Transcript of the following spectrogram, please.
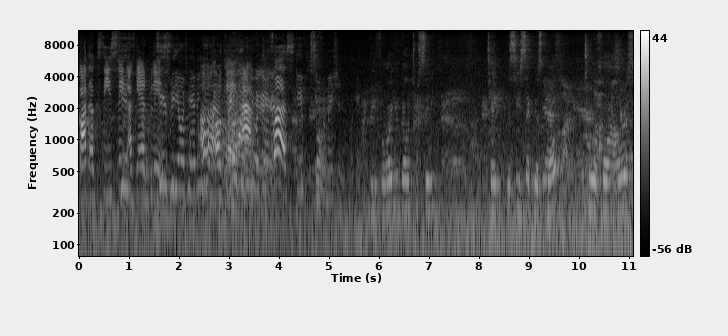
got a seasick again please She's videotaping Uh, you now. okay, I'll uh, give you again. first. give So- information okay Before you go to sea, take the seasickness pill, two or four hours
